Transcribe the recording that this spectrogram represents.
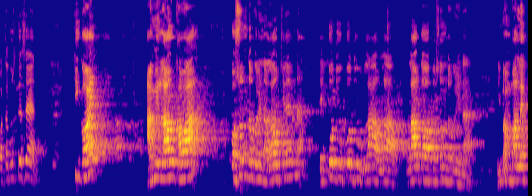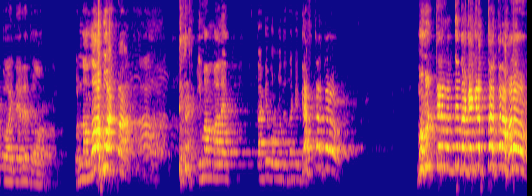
কথা বুঝতেছেন? কি কয়? আমি লাউ খাওয়া পছন্দ করি না। লাউ চিনেন না? এই কদু কদু, লাউ লাউ। লাউ খাওয়া পছন্দ করি না। ইমাম মালিক কয় যে রে আল্লাহু আকবার। ইমাম মালিক তাকে বলল যে, তাকে গ্রেফতার করো। মুহূর্তের মধ্যে তাকে গ্রেফতার করা হলো।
